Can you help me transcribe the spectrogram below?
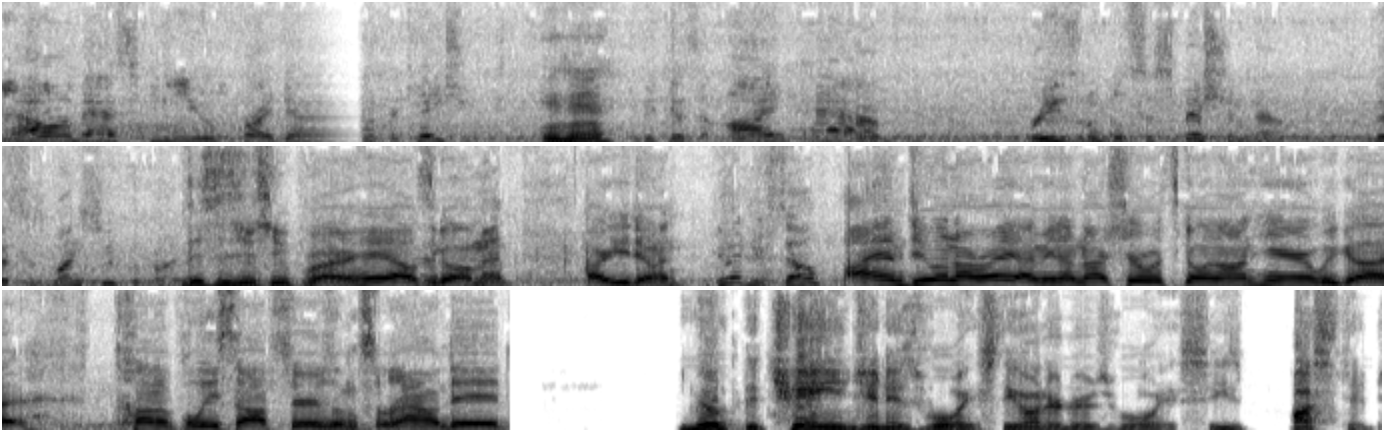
Now I'm asking you for identification. Mm-hmm. Because I have reasonable suspicion now. This is my supervisor. This is your supervisor. Hey, how's it going, man? How are you doing? Good, yourself? I am doing all right. I mean, I'm not sure what's going on here. We got a ton of police officers. I'm surrounded. Note the change in his voice, the auditor's voice. He's busted.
